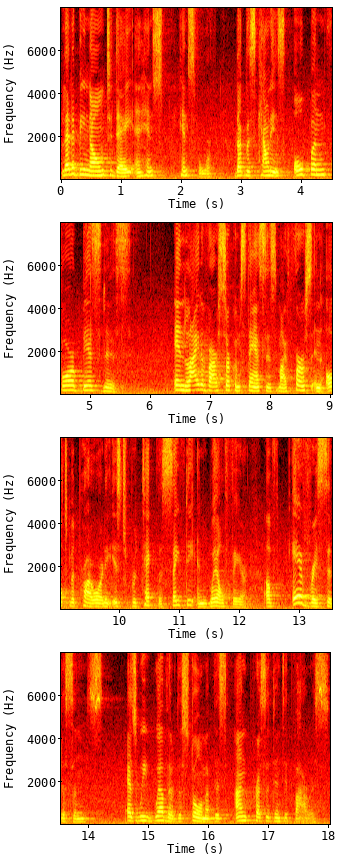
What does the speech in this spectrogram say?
Let it be known today and hence, henceforth, Douglas County is open for business. In light of our circumstances, my first and ultimate priority is to protect the safety and welfare of every citizen as we weather the storm of this unprecedented virus.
